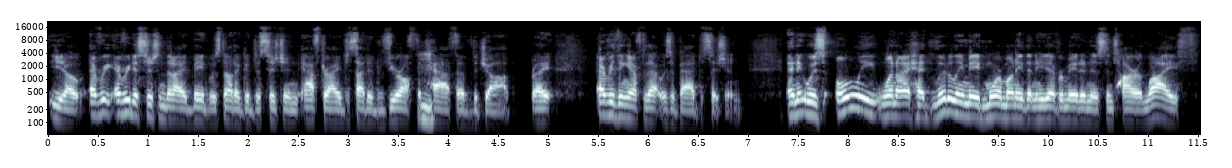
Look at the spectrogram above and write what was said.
you know every every decision that I had made was not a good decision after I decided to veer off the hmm. path of the job, right? Everything after that was a bad decision. And it was only when I had literally made more money than he'd ever made in his entire life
